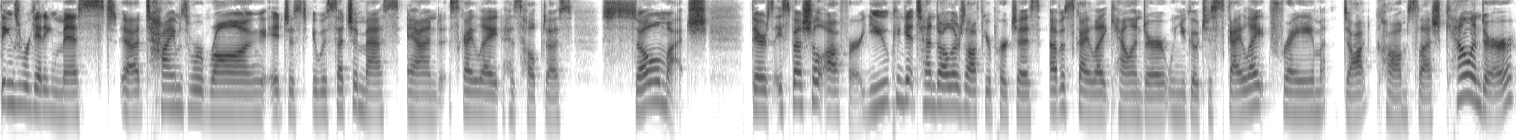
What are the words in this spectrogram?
things were getting missed, uh, times were wrong. It just, it was such a mess. And Skylight has helped us so much. There's a special offer. You can get $10 off your purchase of a Skylight calendar when you go to skylightframe.com slash calendar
